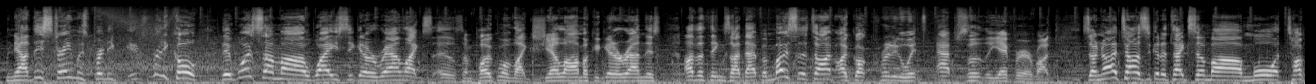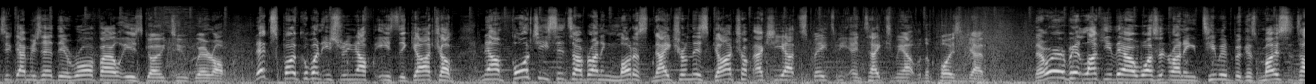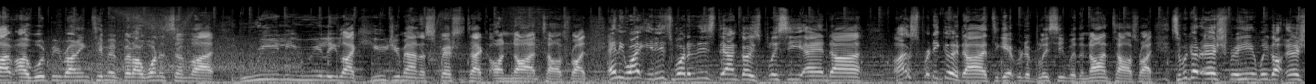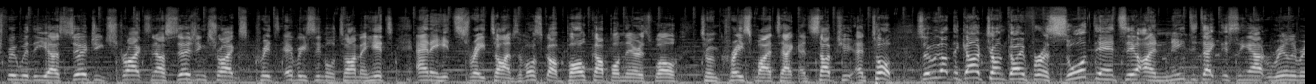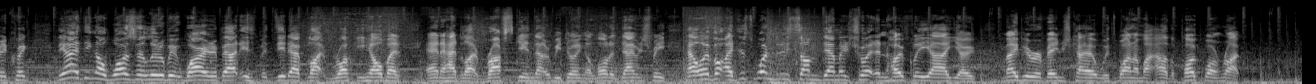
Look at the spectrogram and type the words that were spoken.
Now this stream was pretty, it was pretty cool. There was some uh, ways to get around, like uh, some Pokemon like Shell Armor could get around this, other things like that. But most of the time, I got critical hits absolutely everywhere, right? So Ninetales is going to take some uh, more toxic damage there. The Aurora Veil is going to wear off. Next Pokemon, interesting enough, is the Garchomp. Now, unfortunately, since I'm running Modest Nature on this, Garchomp actually outspeeds me and takes me out with a Poison Jab. Now, we're a bit lucky there I wasn't running Timid because most of the time I would be running Timid, but I wanted some uh, really, really like huge amount of special attack on Ninetales, right? Anyway, it is what it is. Down goes Blissey, and uh, well, that's pretty good uh, to get rid of Blissey with the Ninetales, right? So we got Urshifu here. We got Urshifu with the uh, Surging Strikes. Now, Surging Strikes crits every single time it hits, and it hits three times. I've also got Bulk Up on there as well to increase my attack and Substitute and Top. So we got the Garchomp going for a Sword Dance here. I need to take this thing out really, really quick. The only thing I was a little bit worried about is if it did have like Rocky Helmet and it had like Rough Skin, that would be doing a lot of damage to me. However, I just wanted to do some damage to it and hopefully, uh, you know, maybe Revenge KO with one of my other Pokemon. Right.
